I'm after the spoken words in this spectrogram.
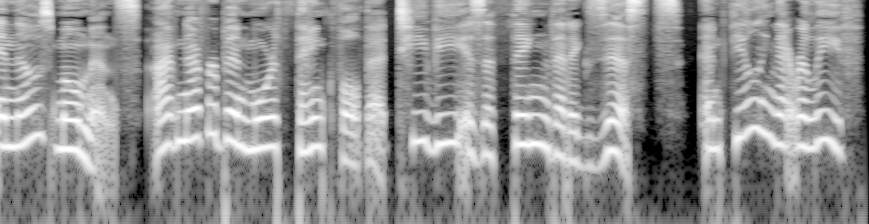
In those moments, I've never been more thankful that TV is a thing that exists, and feeling that relief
